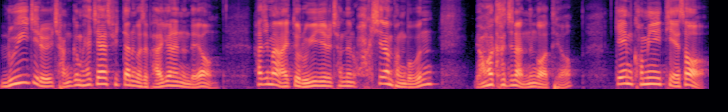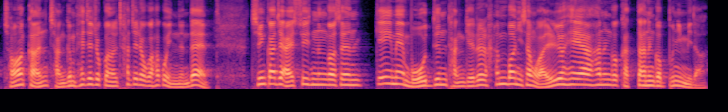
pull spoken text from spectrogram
루이지를 잠금 해제할 수 있다는 것을 발견했는데요. 하지만 아직도 루이지를 찾는 확실한 방법은 명확하지는 않는 것 같아요. 게임 커뮤니티에서 정확한 잠금 해제 조건을 찾으려고 하고 있는데 지금까지 알 수 있는 것은 게임의 모든 단계를 한 번 이상 완료해야 하는 것 같다는 것 뿐입니다.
